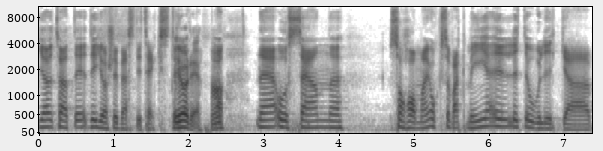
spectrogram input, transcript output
jag tror att det, det gör sig bäst i text. Det gör det? Ja. Ja. Nej, och sen så har man ju också varit med i lite olika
